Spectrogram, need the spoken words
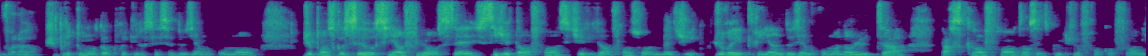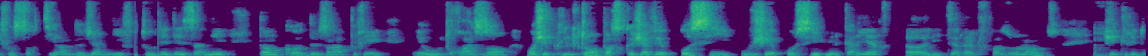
voilà. J'ai pris tout mon temps pour écrire ce deuxième roman. Je pense que c'est aussi influencé. Si j'étais en France, si j'étais en France ou en Belgique, j'aurais écrit un deuxième roman dans le tas. Parce qu'en France, dans cette culture francophone, il faut sortir un deuxième livre toutes les deux années. Donc, euh, deux ans après, ou trois ans. Moi, j'ai pris le temps parce que j'avais aussi, ou j'ai aussi une carrière euh, littéraire foisonnante. Mmh. J'écris de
